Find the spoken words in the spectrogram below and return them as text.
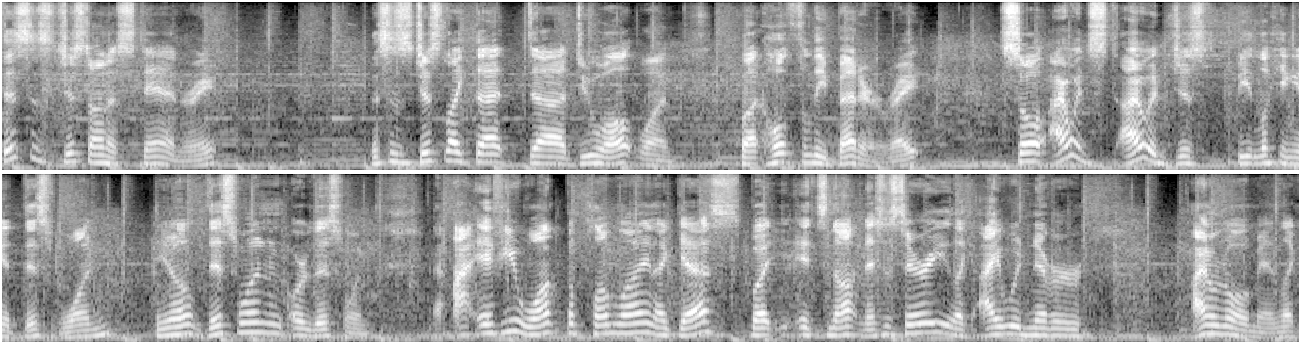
this is just on a stand, right? This is just like that uh, DeWalt one, but hopefully better, right? So I would I would just be looking at this one, you know, this one or this one. I, if you want the plumb line, I guess, but it's not necessary. Like I would never. I don't know, man. Like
